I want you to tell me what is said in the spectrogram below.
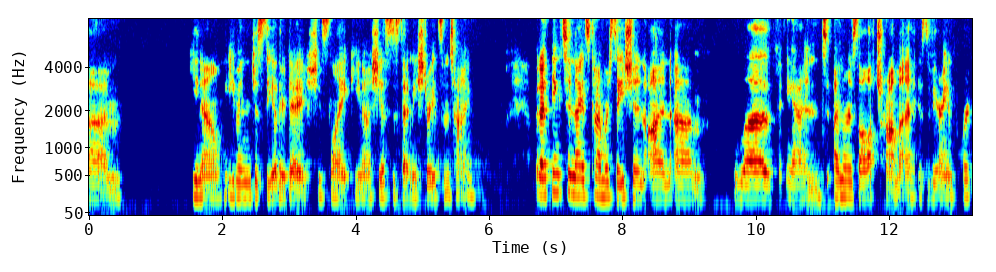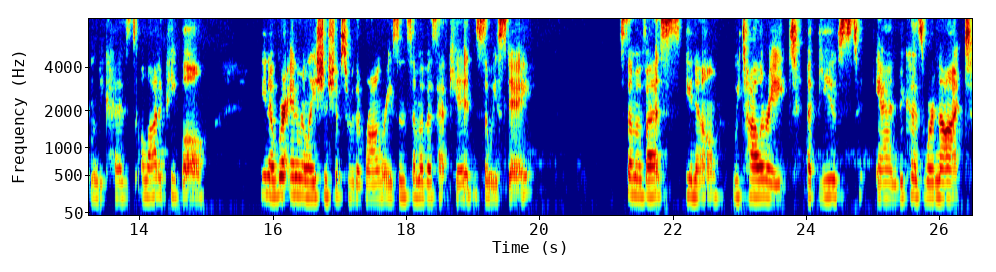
um, you know, even just the other day, she's like, you know, she has to set me straight sometime. But I think tonight's conversation on um, love and unresolved trauma is very important because a lot of people, you know, we're in relationships for the wrong reasons. Some of us have kids, so we stay. Some of us, you know, we tolerate abuse, and because we're not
